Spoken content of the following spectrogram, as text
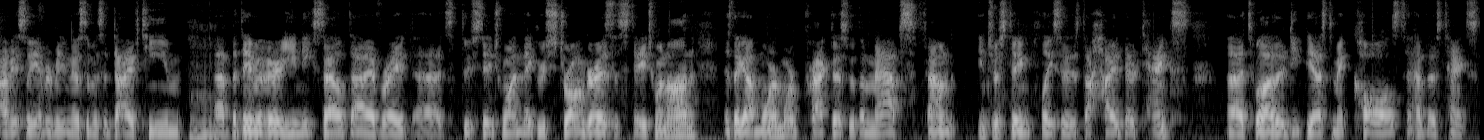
obviously everybody knows them as a dive team. Mhm. Uh, but they have a very unique style of dive, right? Uh, it's through stage one, they grew stronger as the stage went on, as they got more and more practice with the maps, found interesting places to hide their tanks, uh, to allow their DPS to make calls, to have those tanks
